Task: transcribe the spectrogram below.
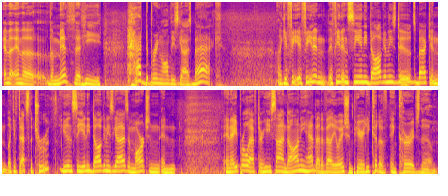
and the and the the myth that he had to bring all these guys back. Like if he if he didn't if he didn't see any dog in these dudes back in like if that's the truth, he didn't see any dog in these guys in March and and in April after he signed on, he had that evaluation period. He could have encouraged them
